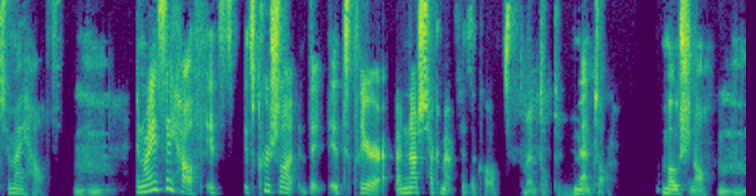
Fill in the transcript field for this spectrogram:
to my health? hmm And when I say health, it's it's crucial that it's clear. I'm not just talking about physical, Mental too. mental, emotional. hmm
